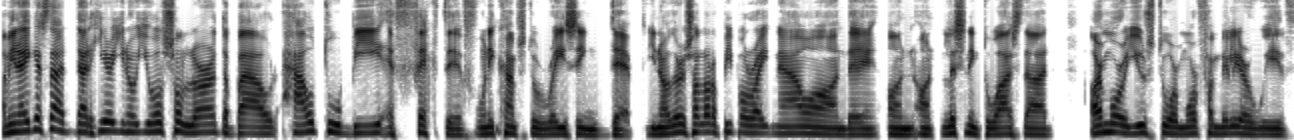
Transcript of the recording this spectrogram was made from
I mean, I guess that that here, you know, you also learned about how to be effective when it comes to raising debt. You know, there's a lot of people right now on the on on listening to us that are more used to or more familiar with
